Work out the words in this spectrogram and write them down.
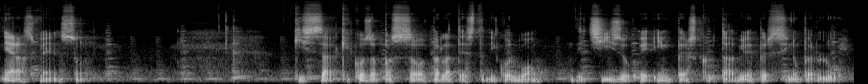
era Svensson. Chissà che cosa passava per la testa di quell'uomo, deciso e imperscrutabile persino per lui.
